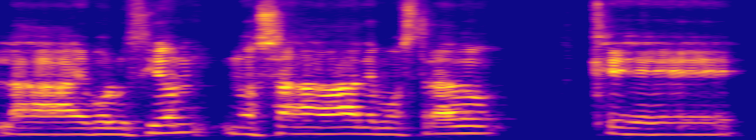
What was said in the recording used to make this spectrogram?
la evolución nos ha demostrado que,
